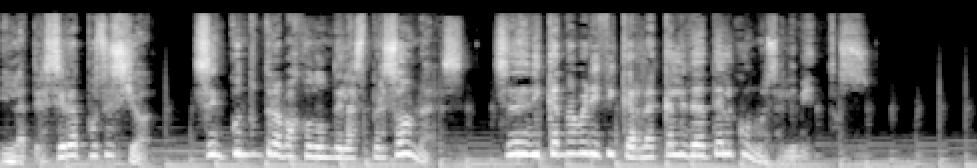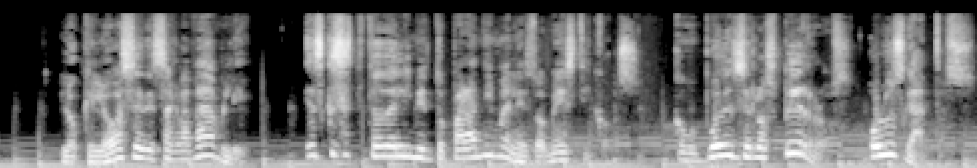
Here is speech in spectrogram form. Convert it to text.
En la tercera posición se encuentra un trabajo donde las personas se dedican a verificar la calidad de algunos alimentos. Lo que lo hace desagradable es que se trata de alimento para animales domésticos, como pueden ser los perros o los gatos.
